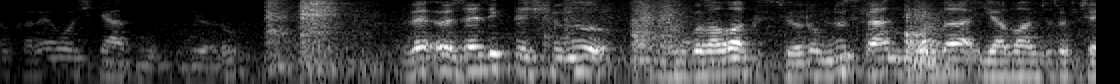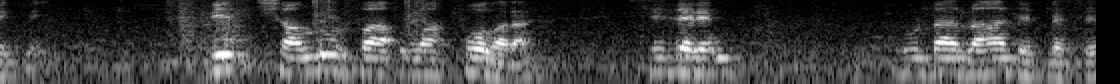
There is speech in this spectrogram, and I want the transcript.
Ankara'ya hoş geldiniz diyorum. Ve özellikle şunu vurgulamak istiyorum. Lütfen burada yabancılık çekmeyin. Biz Şanlıurfa Vakfı olarak sizlerin burada rahat etmesi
